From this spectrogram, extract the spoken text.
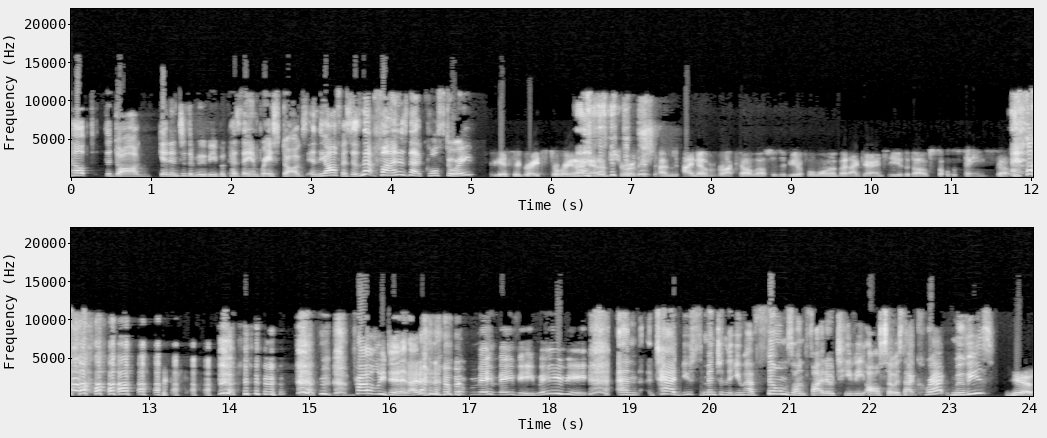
helped the dog get into the movie because they embraced dogs in the office. Isn't that fun? Isn't that a cool story? It's a great story, and, I, and I'm sure that, I'm, I know Raquel Welch is a beautiful woman, but I guarantee you the dog stole the scene. So Probably did. I don't know. May- Maybe, maybe. And Tad, you mentioned that you have films on Fido TV also. Is that correct? Movies? Yes,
